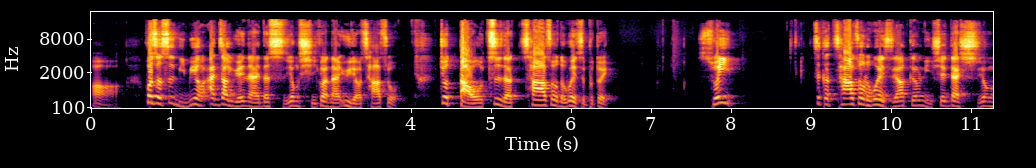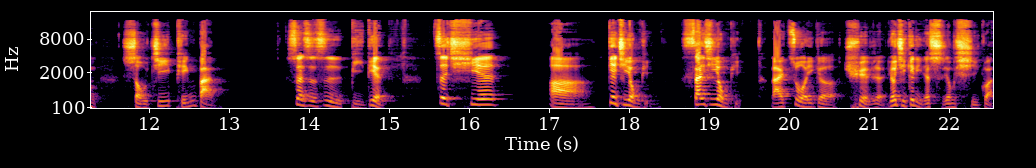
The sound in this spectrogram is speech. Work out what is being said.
哦，或者是你没有按照原来的使用习惯来预留插座，就导致了插座的位置不对，所以这个插座的位置要跟你现在使用手机、平板，甚至是笔电这些啊电器用品、三 C 用品。来做一个确认，尤其跟你的使用习惯，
